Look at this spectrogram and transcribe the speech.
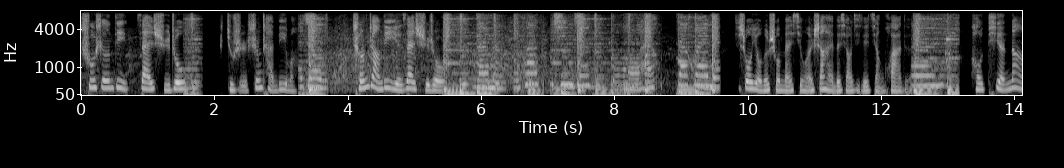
出生地在徐州，就是生产地嘛，成长地也在徐州。其实我有的时候蛮喜欢上海的小姐姐讲话的，好甜呐。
